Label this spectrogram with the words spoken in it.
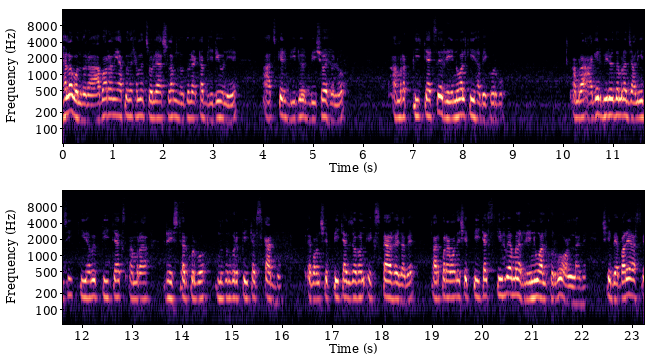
হ্যালো বন্ধুরা, আবার আমি আপনাদের সামনে চলে আসলাম নতুন একটা ভিডিও নিয়ে। আজকের ভিডিওর বিষয় হলো, আমরা পি ট্যাক্সের রেনুয়াল কীভাবে করব? আমরা আগের ভিডিওতে আমরা জানিয়েছি কীভাবে পি ট্যাক্স আমরা রেজিস্টার করব, নতুন করে পি ট্যাক্স কাটব। এবং সে পি ট্যাক্স যখন এক্সপায়ার হয়ে যাবে, তারপর আমাদের সেই পি ট্যাক্স কীভাবে আমরা রেনুয়াল করব অনলাইনে সেই ব্যাপারে আজকে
